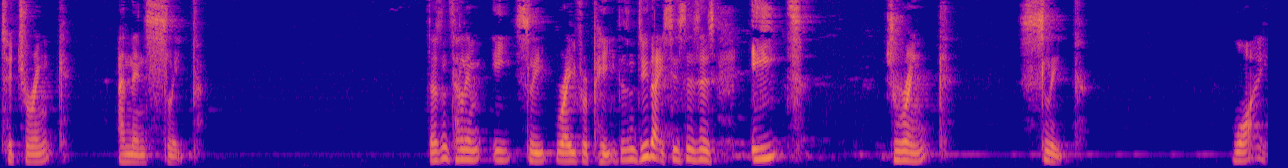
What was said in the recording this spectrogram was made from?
to drink, and then sleep. Doesn't tell him eat, sleep, rave, repeat. He doesn't do that. He says, says eat, drink, sleep. Why?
